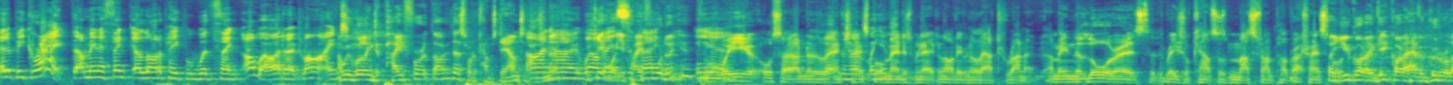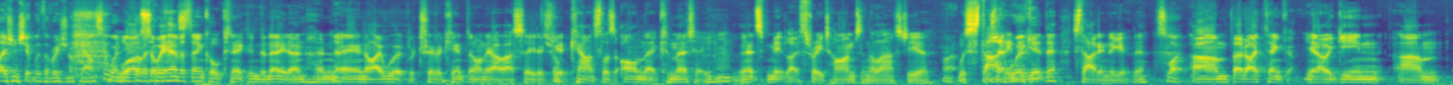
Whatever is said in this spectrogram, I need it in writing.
it'd be great. I mean, I think a lot of people would think, oh well, I don't mind. Are we willing to pay for it though? That's what it comes down to. I isn't know. It? Well, you get what you that's the pay for, thing. don't you? Yeah. Well, we also, under the Land the Transport haven't- Management Act, are not even allowed to run it. I mean, the law is that the regional councils must run public Right. So transport. you've got to get, got to have a good relationship with the regional council. When you've well, got to so we have a thing called Connecting Dunedin, and, Yeah. and I worked with Trevor Kempton on the ORC to Sure. get councillors on that committee. And it's met like three times in the last year. Right. We're starting to get there. Starting to get there. Slow. Um, but I think, you know, again, um,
